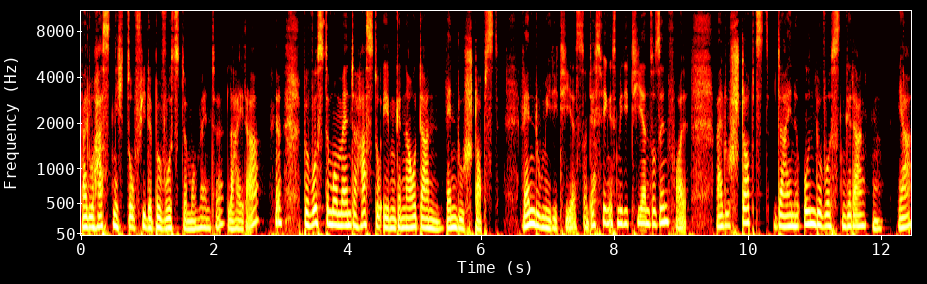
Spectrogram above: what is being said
weil du hast nicht so viele bewusste Momente, leider. bewusste Momente hast du eben genau dann, wenn du stoppst, wenn du meditierst. Und deswegen ist Meditieren so sinnvoll, weil du stoppst deine unbewussten Gedanken. Ja,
